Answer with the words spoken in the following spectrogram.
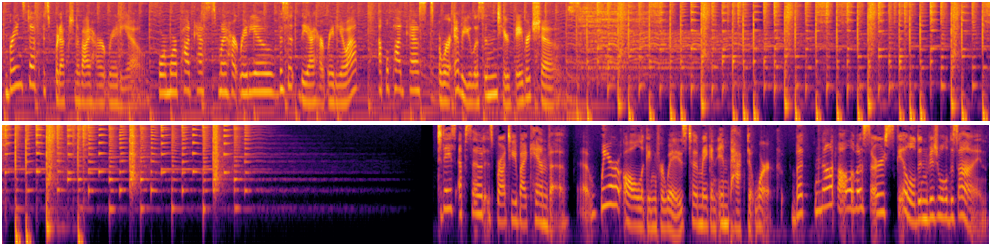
Brainstuff is production of iHeartRadio. For more podcasts from iHeartRadio, visit the iHeartRadio app, Apple Podcasts, or wherever you listen to your favorite shows. Today's episode is brought to you by Canva. Uh, we are all looking for ways to make an impact at work, but not all of us are skilled in visual design.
